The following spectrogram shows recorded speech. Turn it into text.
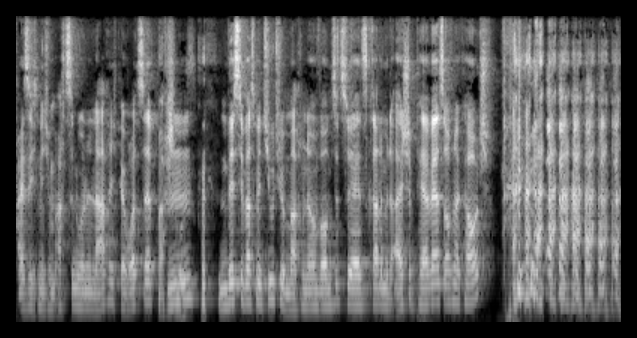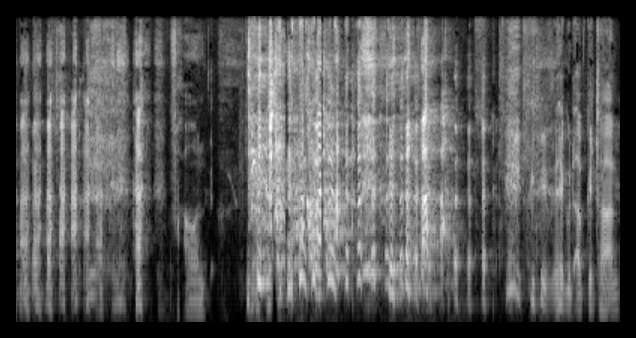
weiß ich nicht, um 18 Uhr eine Nachricht per WhatsApp, Ach, hm, ein bisschen was mit YouTube machen. Ne? Und warum sitzt du ja jetzt gerade mit Aische Pervers auf einer Couch? Frauen. Sehr gut abgetan.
